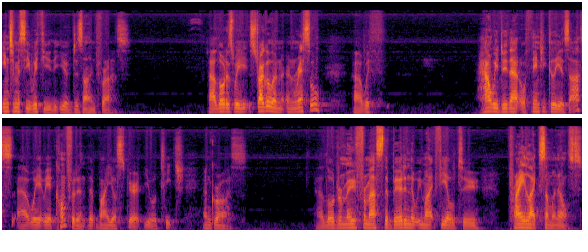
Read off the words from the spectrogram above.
intimacy with you that you have designed for us. Uh, Lord, as we struggle and, and wrestle uh, with how we do that authentically as us, uh, we, we are confident that by your Spirit you will teach and grow us. Uh, Lord, remove from us the burden that we might feel to pray like someone else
